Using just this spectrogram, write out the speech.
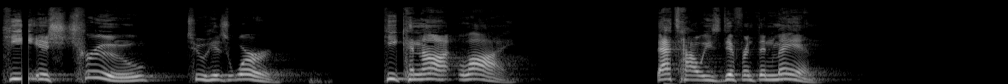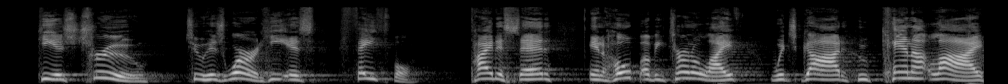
He is true to his word. He cannot lie. That's how he's different than man. He is true to his word. He is faithful. Titus said, in hope of eternal life, which God, who cannot lie,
